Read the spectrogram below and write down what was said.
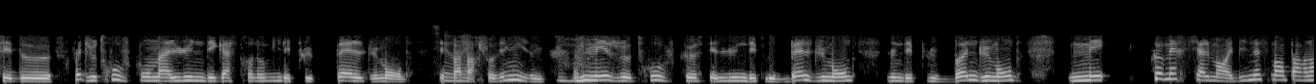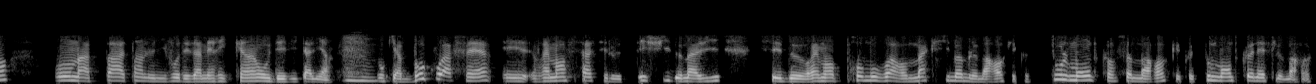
C'est de, en fait, je trouve qu'on a l'une des gastronomies les plus belles du monde. C'est pas par chauvinisme, Mhm. mais je trouve que c'est l'une des plus belles du monde, l'une des plus bonnes du monde, mais commercialement et businessment parlant, on n'a pas atteint le niveau des Américains ou des Italiens. Mhm. Donc il y a beaucoup à faire et vraiment ça c'est le défi de ma vie, c'est de vraiment promouvoir au maximum le Maroc et que tout le monde consomme Maroc et que tout le monde connaisse le Maroc.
